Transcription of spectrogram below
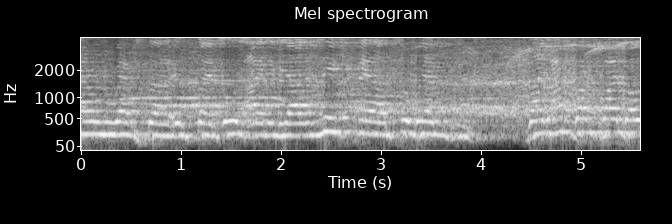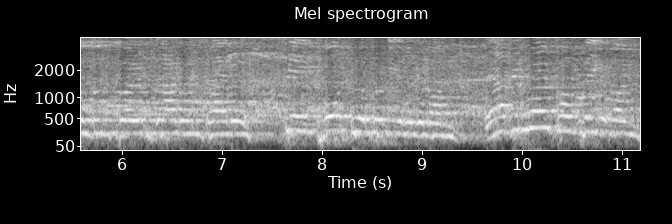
Darren Webster ist seit gut einem Jahr nicht mehr zu bremsen. Seit Anfang 2012 sage und schreibe 10 Pro-Tour-Turniere gewonnen. Er hat den World Grand Prix gewonnen.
